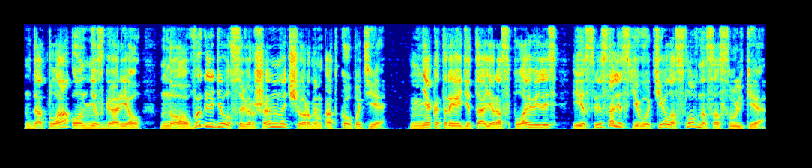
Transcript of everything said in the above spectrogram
Дотла он не сгорел, но выглядел совершенно черным от копоти. Некоторые детали расплавились и свисали с его тела словно сосульки.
